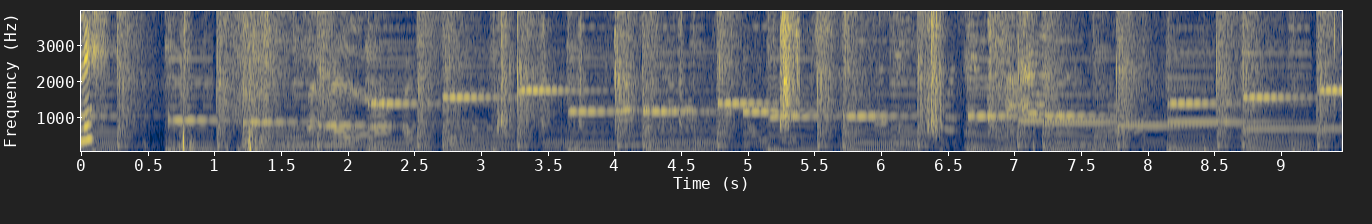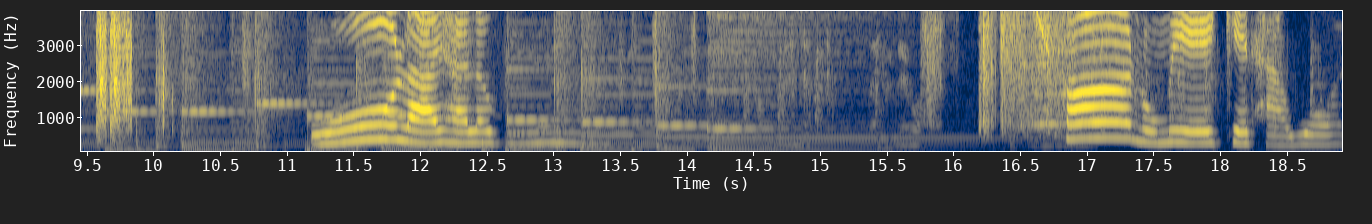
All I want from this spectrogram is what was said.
เลยไม่ใช่หรือว่าไปจริงโอ้ลายฮาโลวีนพ่อหนูมีเคถาวร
